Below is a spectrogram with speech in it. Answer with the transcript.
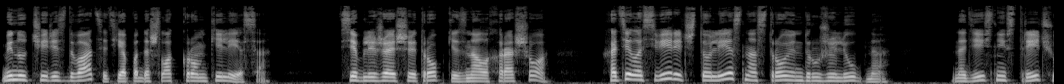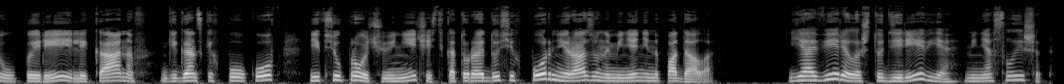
Минут через двадцать я подошла к кромке леса. Все ближайшие тропки знала хорошо. Хотелось верить, что лес настроен дружелюбно — Надеюсь, не встречу упырей, ликанов, гигантских пауков и всю прочую нечисть, которая до сих пор ни разу на меня не нападала. Я верила, что деревья меня слышат.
